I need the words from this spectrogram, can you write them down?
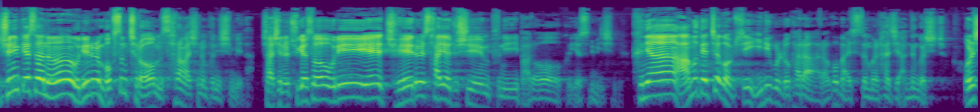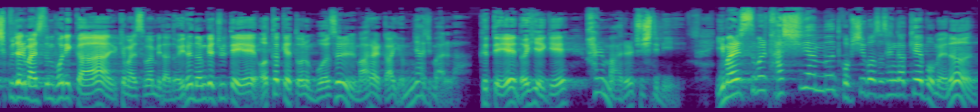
주님께서는 우리를 목숨처럼 사랑하시는 분이십니다. 자신을 죽여서 우리의 죄를 사여 주신 분이 바로 그 예수님이십니다. 그냥 아무 대책 없이 이리 굴로 가라라고 말씀을 하지 않는 것이죠. 오늘 19절 말씀 보니까 이렇게 말씀합니다. 너희를 넘겨줄 때에 어떻게 또는 무엇을 말할까 염려하지 말라. 그때에 너희에게 할 말을 주시리니. 이 말씀을 다시 한번 곱씹어서 생각해 보면은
